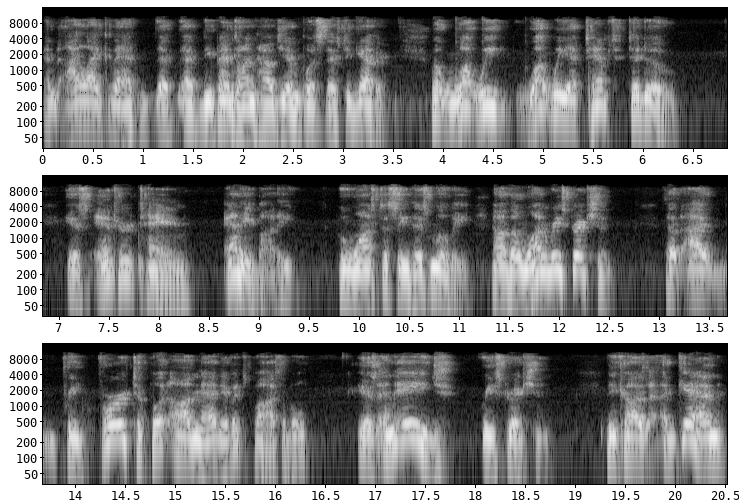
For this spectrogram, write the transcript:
And I like that. that. That depends on how Jim puts this together. But what we what we attempt to do is entertain anybody who wants to see this movie. Now, the one restriction that I prefer to put on that, if it's possible, is an age restriction. Because, again,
